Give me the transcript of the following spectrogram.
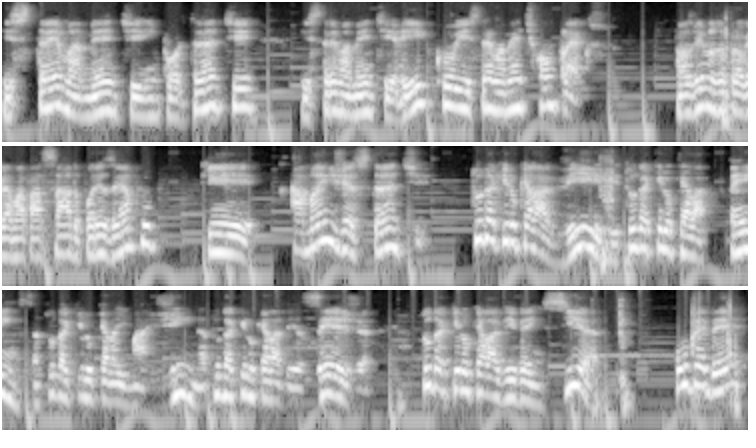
extremamente importante, extremamente rico e extremamente complexo. Nós vimos no programa passado, por exemplo, que a mãe gestante, tudo aquilo que ela vive, tudo aquilo que ela pensa, tudo aquilo que ela imagina, tudo aquilo que ela deseja, tudo aquilo que ela vivencia, o bebê,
